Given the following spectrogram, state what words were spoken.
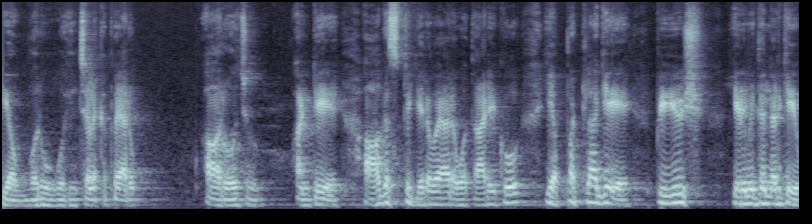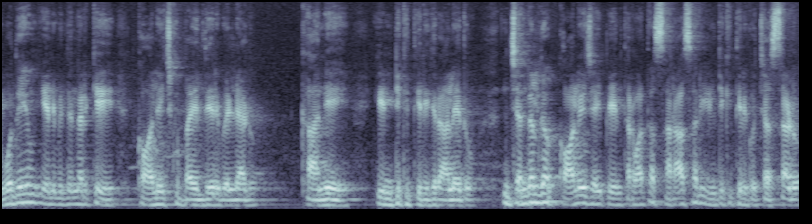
ఎవ్వరూ ఊహించలేకపోయారు. ఆ రోజు అంటే ఆగస్టు ఇరవై ఆరవ తారీఖు ఎప్పట్లాగే పీయూష్ ఎనిమిదిన్నరకి ఉదయం ఎనిమిదిన్నరకి కాలేజ్కి బయలుదేరి వెళ్ళాడు. కానీ ఇంటికి తిరిగి రాలేదు. జనరల్గా కాలేజ్ అయిపోయిన తర్వాత సరాసరి ఇంటికి తిరిగి వచ్చేస్తాడు.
